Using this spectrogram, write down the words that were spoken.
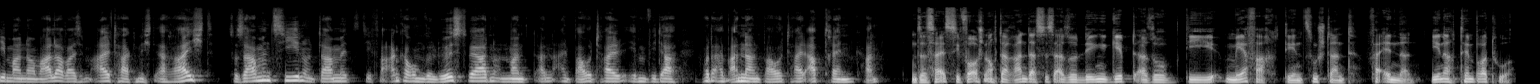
die man normalerweise im Alltag nicht erreicht, zusammenziehen und damit die Verankerungen gelöst werden und man dann ein Bauteil eben wieder von einem anderen Bauteil abtrennen kann. Und das heißt, Sie forschen auch daran, dass es also Dinge gibt, also die mehrfach den Zustand verändern, je nach Temperatur.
